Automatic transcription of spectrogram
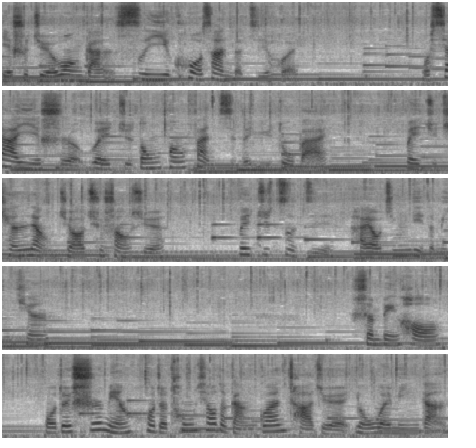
也是绝望感肆意扩散的机会。我下意识畏惧东方泛起的鱼肚白，畏惧天亮就要去上学，畏惧自己还要经历的明天。生病后，我对失眠或者通宵的感官察觉尤为敏感。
